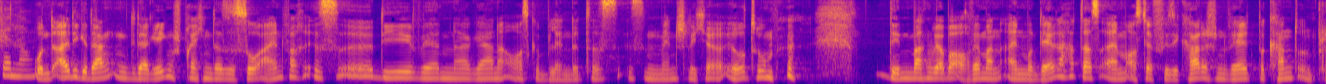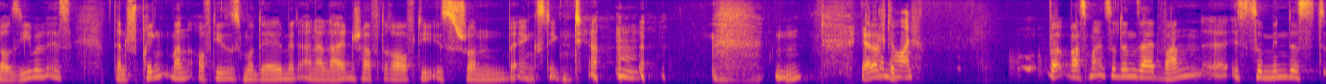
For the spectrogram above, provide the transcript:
Genau. Und all die Gedanken, die dagegen sprechen, dass es so einfach ist, äh, die werden da gerne ausgeblendet. Das ist ein menschlicher Irrtum. Den machen wir aber auch, wenn man ein Modell hat, das einem aus der physikalischen Welt bekannt und plausibel ist, dann springt man auf dieses Modell mit einer Leidenschaft drauf, die ist schon beängstigend. Ja, mhm. mhm. ja das genau. stimmt. Was meinst du denn, seit wann äh, ist zumindest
